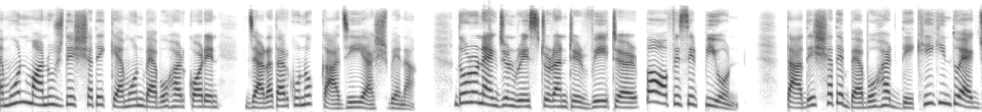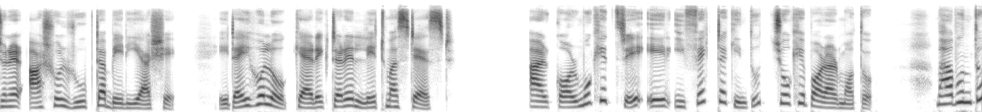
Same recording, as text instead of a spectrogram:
এমন মানুষদের সাথে কেমন ব্যবহার করেন যারা তার কোনো কাজেই আসবে না। ধরুন একজন রেস্টুরেন্টের ওয়েটার বা অফিসের পিয়ন তাদের সাথে ব্যবহার দেখেই কিন্তু একজনের আসল রূপটা বেরিয়ে আসে। এটাই হলো ক্যারেক্টারের লেটমাস টেস্ট আর কর্মক্ষেত্রে এর ইফেক্টটা কিন্তু চোখে পড়ার মতো। ভাবুন তো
